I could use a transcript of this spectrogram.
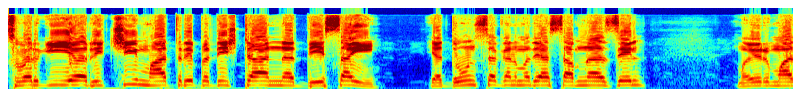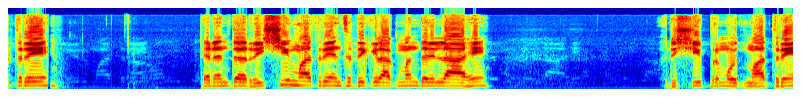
स्वर्गीय रिची म्हात्रे प्रतिष्ठान देसाई या दोन संघांमध्ये हा सामना असेल. मयूर म्हात्रे त्यानंतर ऋषी म्हात्रे यांचं देखील आगमन झालेलं आहे. Rishi Pramod Mhatre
